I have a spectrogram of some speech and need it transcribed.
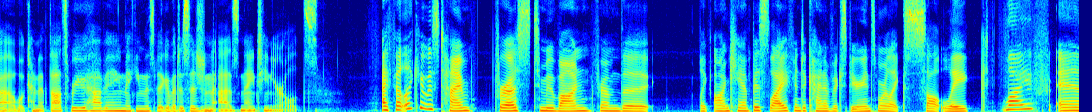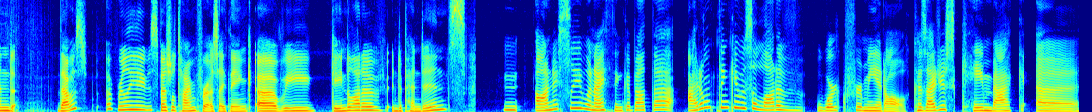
Uh, what kind of thoughts were you having making this big of a decision as 19 year olds? I felt like it was time for us to move on from the like on campus life and to kind of experience more like Salt Lake life. And that was a really special time for us, I think. Uh, we gained a lot of independence. Honestly, when I think about that, I don't think it was a lot of work for me at all because I just came back uh,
